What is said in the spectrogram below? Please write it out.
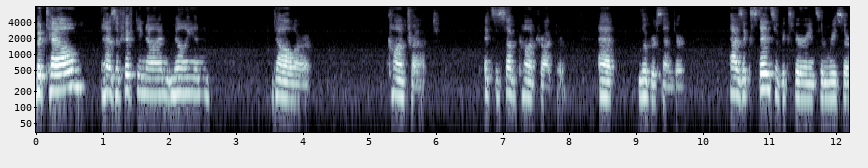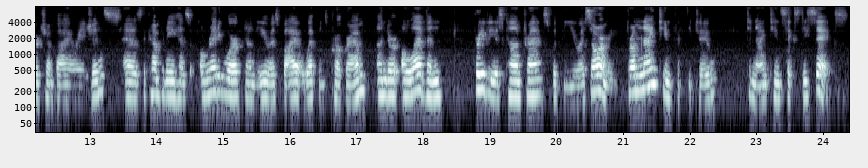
Battelle has a $59 million contract. It's a subcontractor at Lugar Center. Has extensive experience in research on bioagents, as the company has already worked on the U.S. bioweapons program under 11 previous contracts with the U.S. Army from 1952 to 1966.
